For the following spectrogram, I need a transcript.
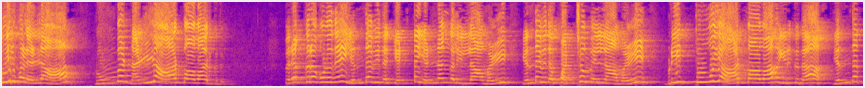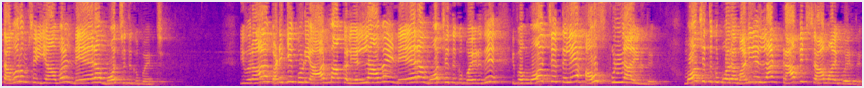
உயிர்கள் எல்லாம் ரொம்ப நல்ல ஆன்மாவா இருக்குது. பிறக்கிற பொழுதே எந்தவித கெட்ட எண்ணங்கள் இல்லாமல் எந்தவித பற்றும் இல்லாமல் இப்படி தூய ஆன்மாவாக இருக்குதா? எந்த தவறும் செய்யாமல் நேரா மோட்சத்துக்கு போயிடுச்சு இவரால படிக்கக்கூடிய ஆன்மாக்கள் எல்லாமே நேரா மோட்சத்துக்கு போயிடுது இப்ப மோட்சத்திலே ஹவுஸ் ஃபுல் ஆயிடுது மோட்சத்துக்கு போற வழியெல்லாம் டிராபிக் ஜாம் ஆகி போயிடுது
